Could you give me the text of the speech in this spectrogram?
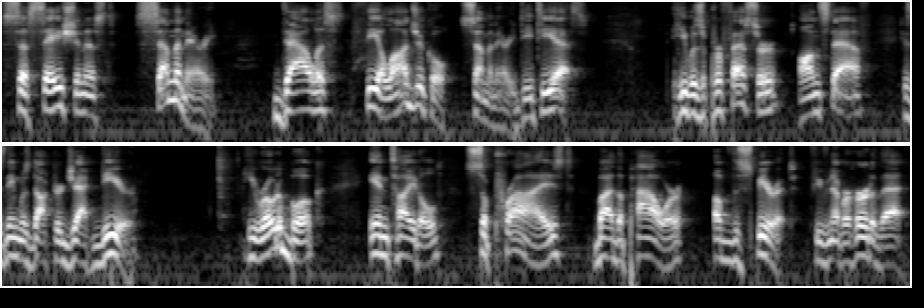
cessationist seminary, Dallas Theological Seminary, DTS. He was a professor on staff. His name was Dr. Jack Deere. He wrote a book entitled Surprised by the Power of the Spirit. If you've never heard of that,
